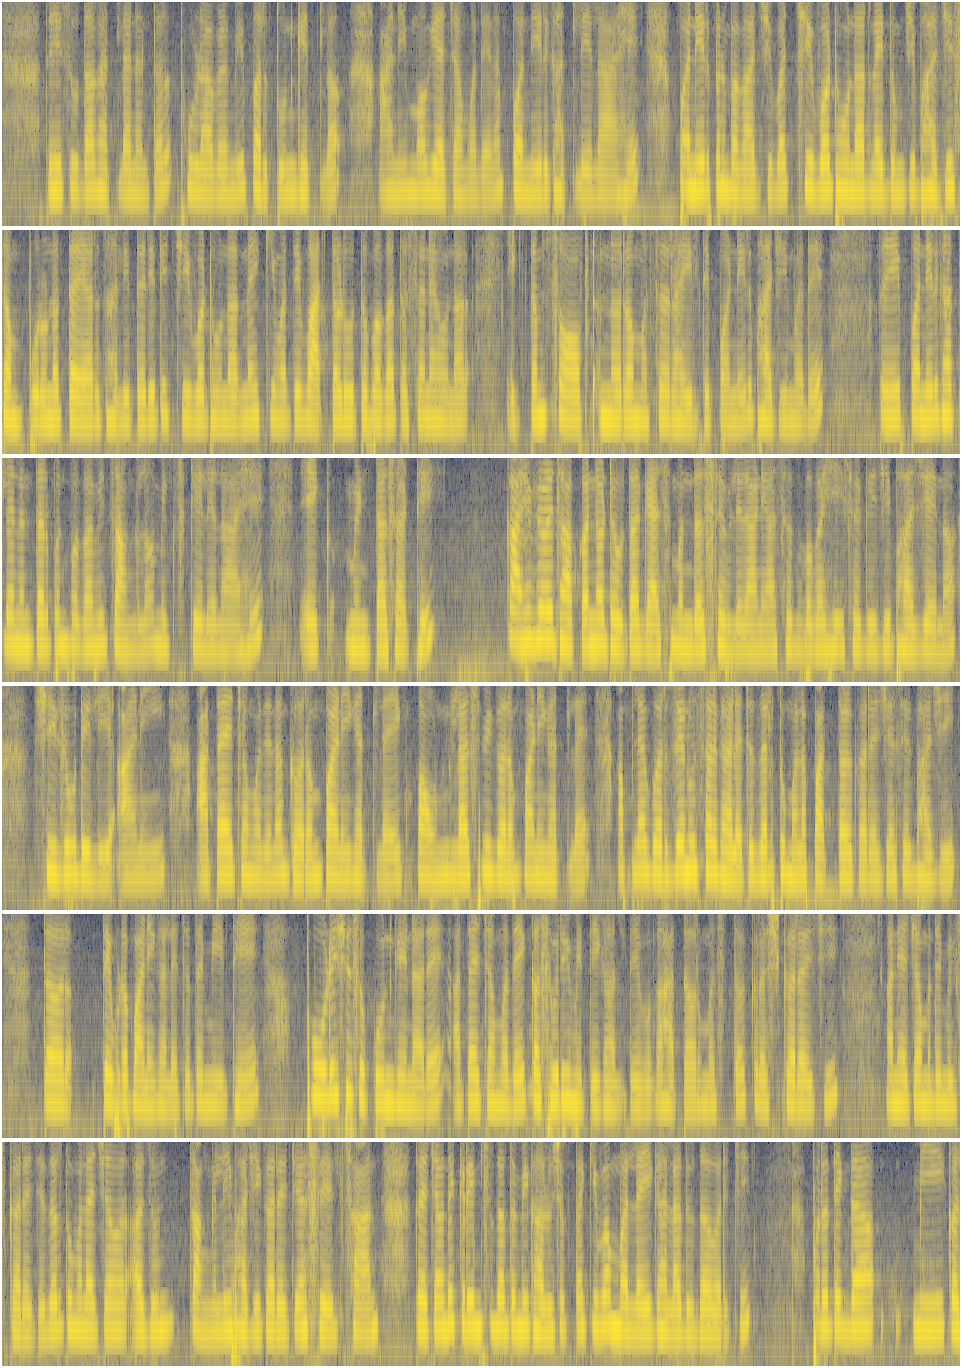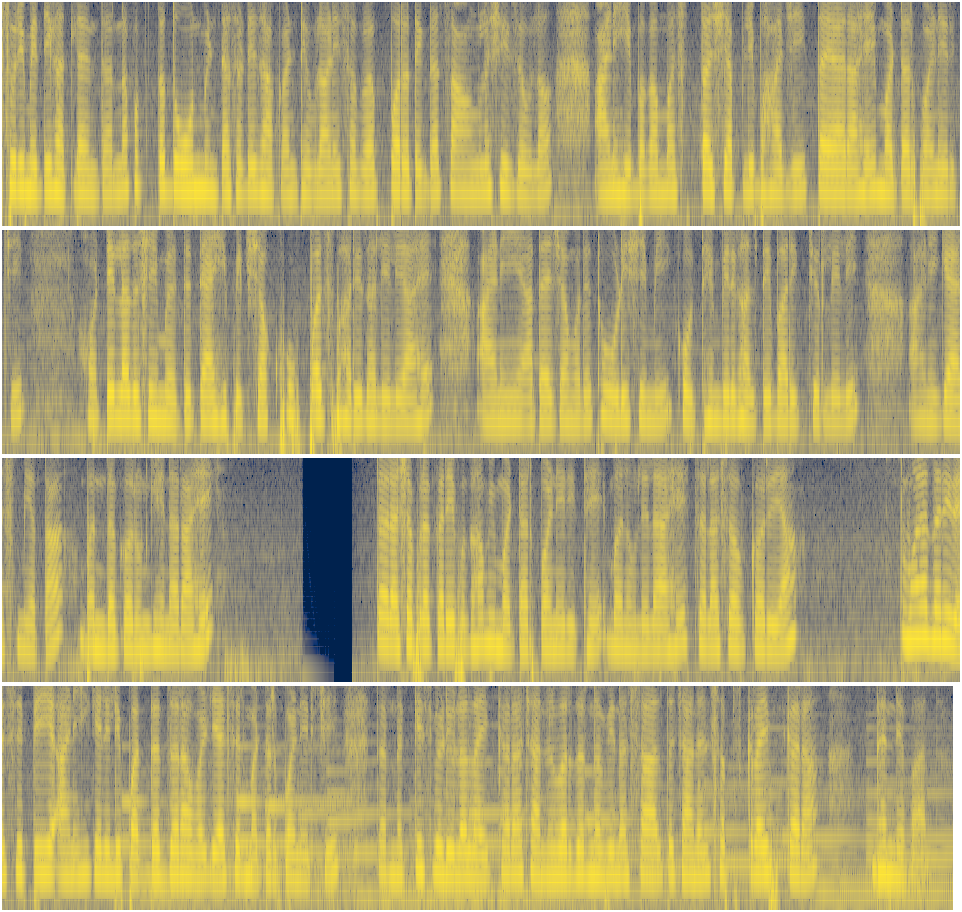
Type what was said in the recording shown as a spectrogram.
तर हे सुद्धा घातल्यानंतर थोडा वेळ मी परतून घेतलं. आणि मग याच्यामध्ये ना पनीर घातलेलं आहे. पनीर पण बघा अजिबात चिवट होणार नाही. तुमची भाजी संपूर्ण तयार झाली तरी ती चिवट होणार नाही किंवा ते वातड होतं बघा तसं नाही होणार. एकदम सॉफ्ट नरम असं राहील ते पनीर भाजीमध्ये. तर हे पनीर घातल्यानंतर पण बघा मी चांगलं मिक्स केलेलं आहे. एक मिनटासाठी. काही वेळ झाकण न ठेवता गॅस मंदच ठेवलेला आणि असंच बघा ही सगळी जी भाजी आहे ना शिजवू दिली आणि आता याच्यामध्ये ना गरम पाणी घातलं आहे एक पाऊण ग्लास मी गरम पाणी घातलं आहे आपल्या गरजेनुसार घालायचं. जर तुम्हाला पातळ करायची असेल भाजी तर तेवढं पाणी घालायचं. तर मी इथे थोडीशी सुकून घेणार आहे. आता याच्यामध्ये कसुरी मेथी घालते. बघा हातावर मस्त क्रश करायची आणि याच्यामध्ये मिक्स करायची. जर तुम्हाला याच्यावर अजून चांगली भाजी करायची असेल छान तर याच्यामध्ये क्रीमसुद्धा तुम्ही घालू शकता किंवा मलाई घाला दुधावरची. परत एकदा मी कसुरी मेथी घातल्यानंतर ना फक्त दोन मिनटासाठी झाकण ठेवलं आणि सगळं परत एकदा चांगलं शिजवलं. आणि हे बघा मस्त अशी आपली भाजी तयार आहे मटर पनीरची. हॉटेलला जशी मिळते त्याहीपेक्षा खूपच भारी झालेली आहे. आणि आता याच्यामध्ये थोडीशी मी कोथिंबीर घालते बारीक चिरलेली. आणि गॅस मी आता बंद करून घेणार आहे. तर अशा प्रकारे बघा मी मटर पनीर इथे बनवलेलं आहे. चला सर्व करूया. तुम्हाला जर ही रेसिपी आणि ही केलेली पद्धत जर आवडली असेल मटर पनीरची तर नक्कीच व्हिडिओला लाईक करा. चॅनलवर जर नवीन असाल तर चॅनल सबस्क्राईब करा. धन्यवाद.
